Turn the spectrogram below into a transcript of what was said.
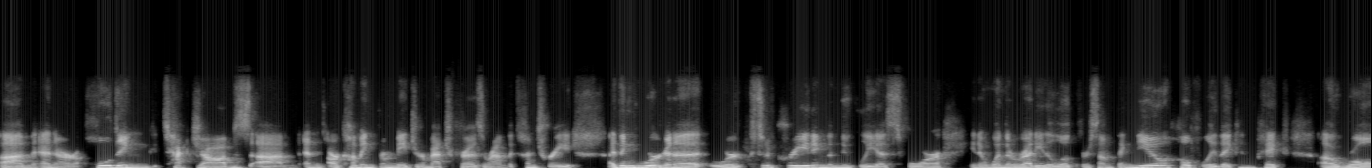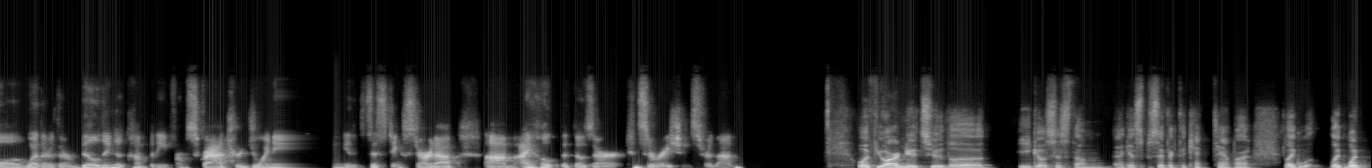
um, and are holding tech jobs um, and are coming from major metros around the country, I think we're gonna, we're sort of creating the nucleus for, you know, when they're ready to look for something new. Hopefully, they can pick a role, whether they're building a company from scratch or joining an existing startup. Um, I hope that those are considerations for them. Well, if you are new to the ecosystem, I guess specific to Tampa, like like what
